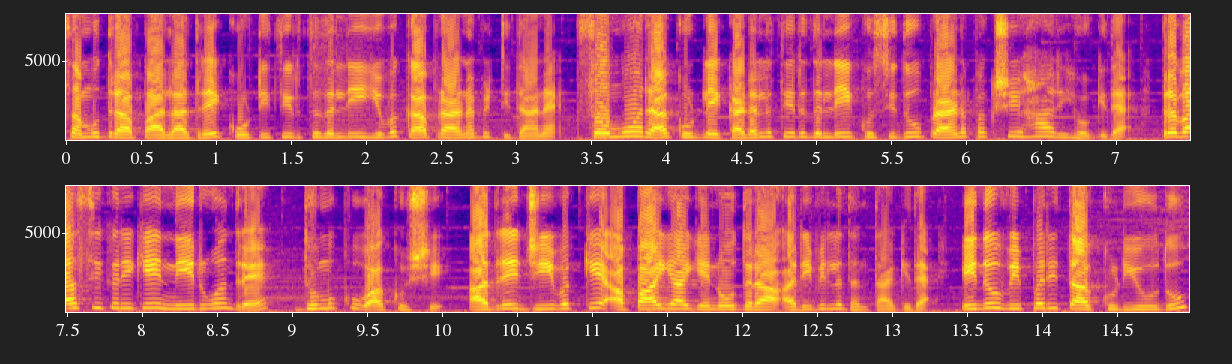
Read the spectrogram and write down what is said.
ಸಮುದ್ರ ಪಾಲಾದ್ರೆ ಕೋಟಿ ತೀರ್ಥದಲ್ಲಿ ಯುವಕ ಪ್ರಾಣ ಬಿಟ್ಟಿದ್ದಾನೆ. ಸೋಮವಾರ ಕೂಡ್ಲೆ ಕಡಲ ತೀರದಲ್ಲಿ ಕುಸಿದು ಪ್ರಾಣಪಕ್ಷಿ ಹಾರಿ ಹೋಗಿದೆ. ಪ್ರವಾಸಿಗರಿಗೆ ನೀರು ಅಂದ್ರೆ ಧುಮುಕುವ ಖುಷಿ. ಆದ್ರೆ ಜೀವಕ್ಕೆ ಅಪಾಯ ಎನ್ನುವುದರ ಅರಿವಿಲ್ಲದಂತಾಗಿದೆ. ಇನ್ನು ವಿಪರೀತ ಕುಡಿಯುವುದು,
